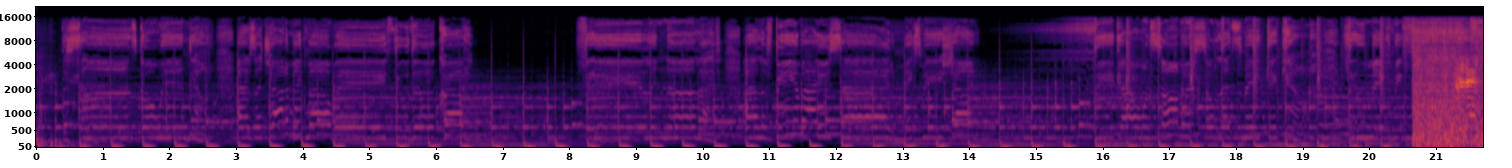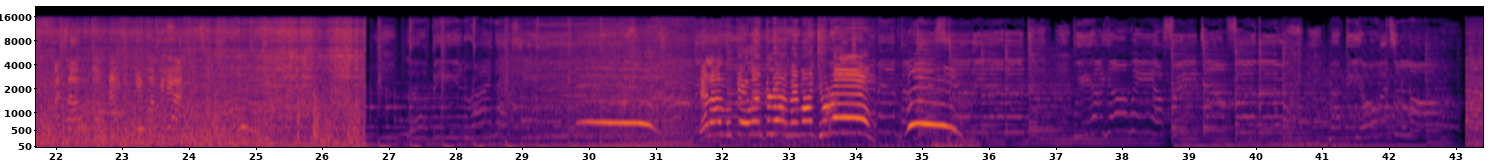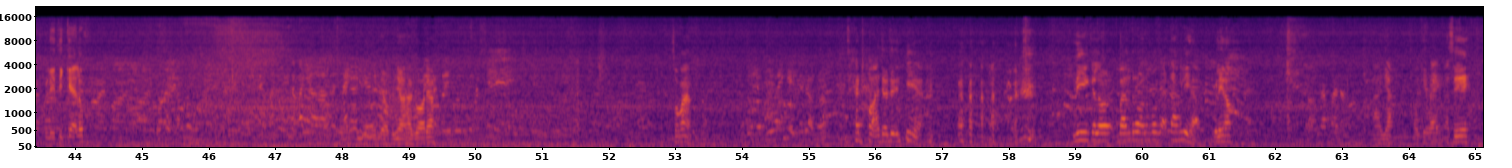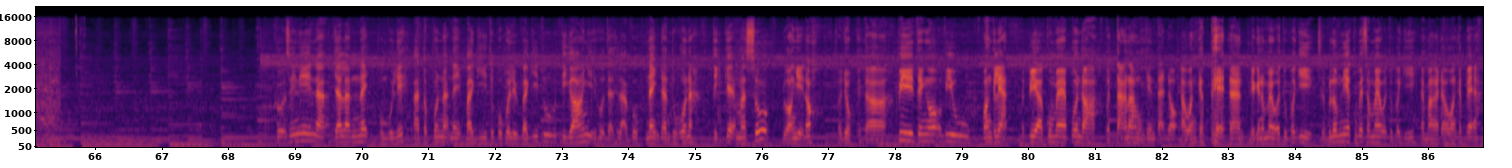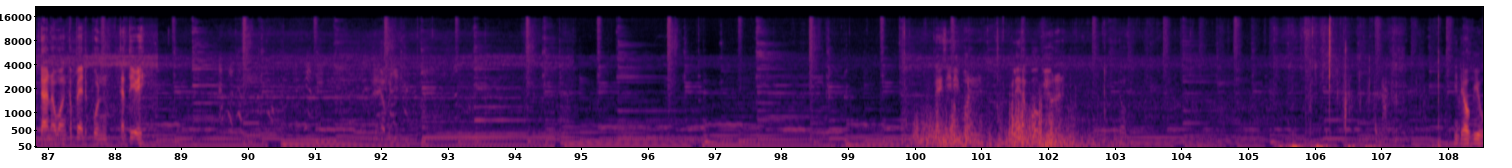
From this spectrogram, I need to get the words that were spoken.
Tak ada, ada duit ni ya. ni kalau bandrol nampak kat atas boleh tak? Boleh tak? Ah ya. Okey baik, terima kasih. Kok sini nak jalan naik pun boleh Ataupun nak naik bagi tu pun boleh Bagi tu RM3 kot tak silap aku Naik dan turun lah Tiket masuk RM2 noh So jom kita pergi tengok view Wang Kelian. Tapi aku main pun dah petang dah Mungkin tak ada awan kapet kan. Dia kena main waktu pagi. Sebelum ni aku biasa main waktu pagi. Memang ada awan kapet lah. Dan awan kapet dia pun cantik weh Deo View.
